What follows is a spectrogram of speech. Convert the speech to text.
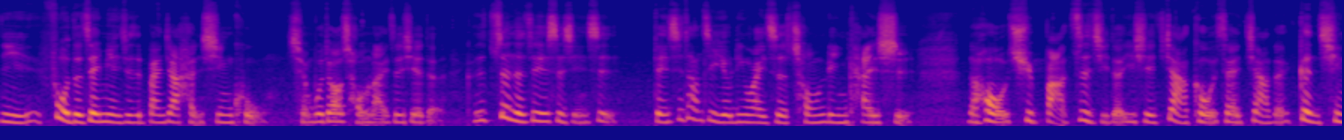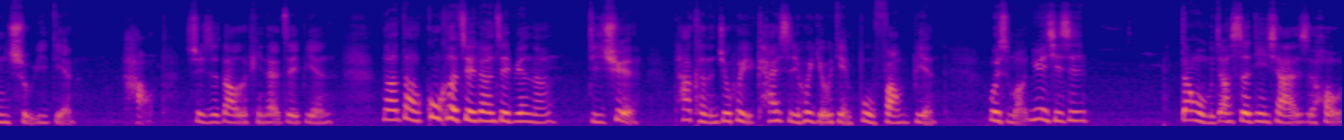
你负的这一面就是搬家很辛苦，全部都要重来这些的。可是正的这些事情是等于是让自己有另外一次从零开始，然后去把自己的一些架构再架得更清楚一点。好，所以就到了平台这边。那到顾客这端这边呢，的确他可能就会开始会有点不方便。为什么？因为其实当我们这样设定下来之后。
